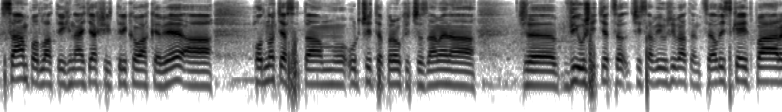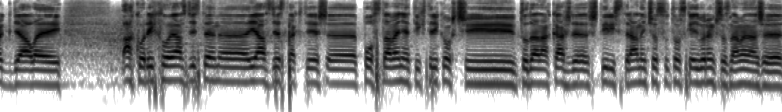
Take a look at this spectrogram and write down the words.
sám podľa tých najťažších trikov, aké vie a hodnotia sa tam určité prvky, čo znamená že využite, či sa využíva ten celý skatepark, ďalej ako rýchlo jazdiť ten e, jazdec, tak tiež e, postavenie tých trikov, či to dá na každé 4 strany, čo sú to v skateboarding, čo znamená, že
